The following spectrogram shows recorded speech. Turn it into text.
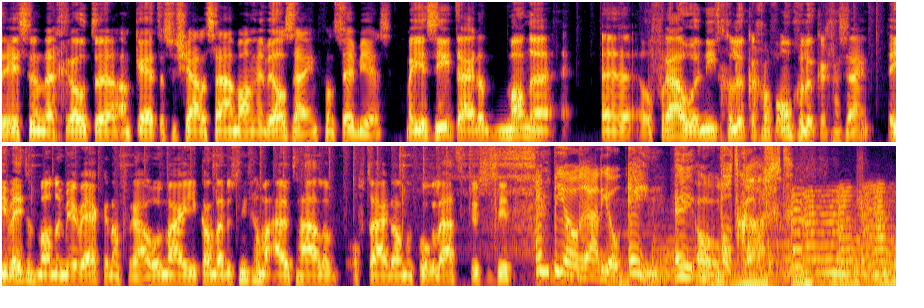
Er is een uh, grote enquête sociale samenhang en welzijn van CBS. Maar je ziet daar dat mannen uh, of vrouwen niet gelukkiger of ongelukkiger zijn. En je weet dat mannen meer werken dan vrouwen, maar je kan daar dus niet helemaal uithalen of daar dan een correlatie tussen zit. NPO Radio 1 EO Podcast.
